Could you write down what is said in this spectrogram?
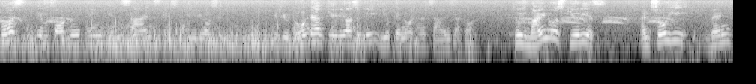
first important thing in science is curiosity. If you don't have curiosity, you cannot have science at all. So his mind was curious and so he went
